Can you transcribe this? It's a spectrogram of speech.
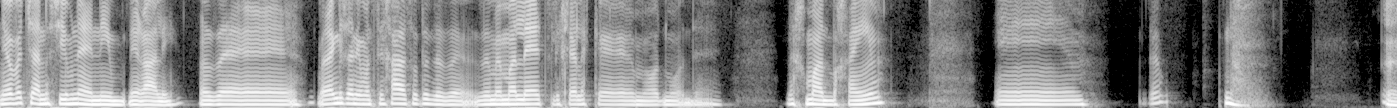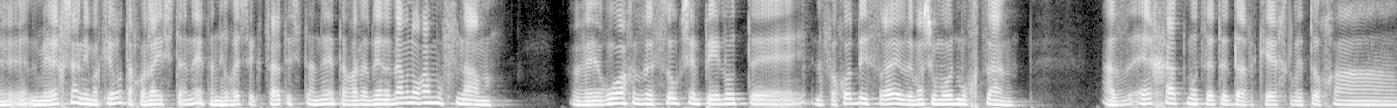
אני אוהבת שאנשים נהנים, נראה לי. אז ברגע שאני מצליחה לעשות את זה, זה, זה ממלא אצלי חלק מאוד מאוד נחמד בחיים. זהו. אה, מאיך שאני מכיר אותך, אולי השתנית, אני רואה שקצת השתנית, אבל את בן אדם נורא מופנם. ורוח זה סוג של פעילות, אה, לפחות בישראל, זה משהו מאוד מוחצן. אז איך את מוצאת את דרכך לתוך ה...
